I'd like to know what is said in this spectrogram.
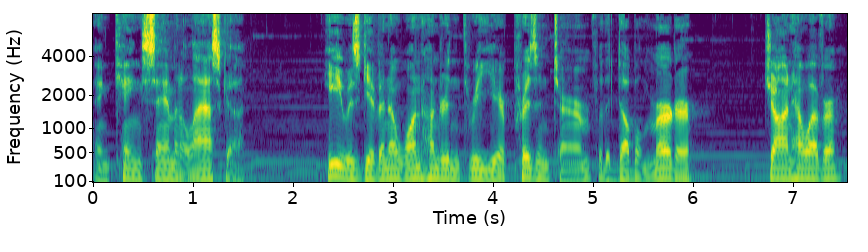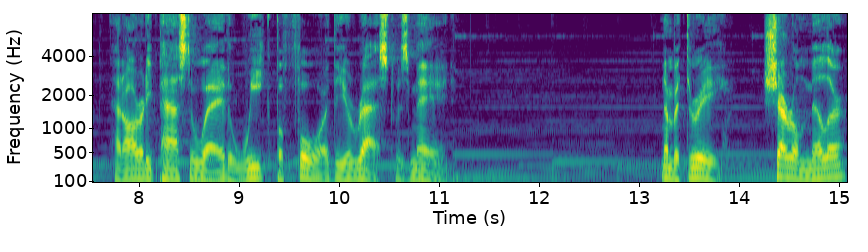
in King Salmon, Alaska. He was given a 103 year prison term for the double murder. John, however, had already passed away the week before the arrest was made. Number 3. Cheryl Miller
